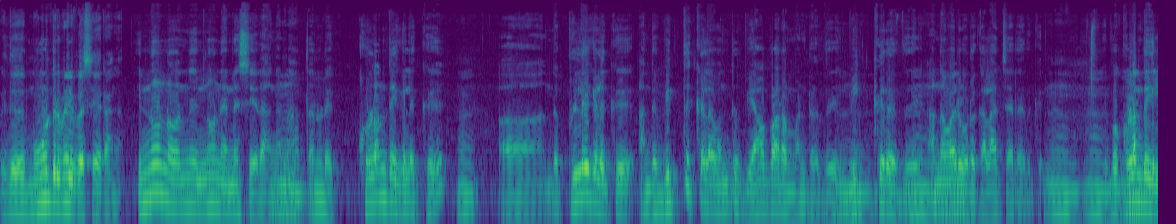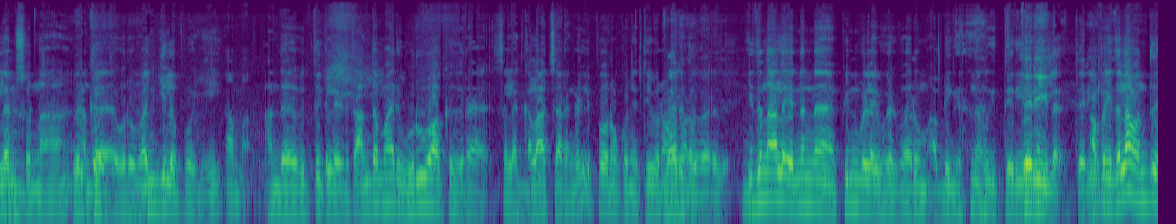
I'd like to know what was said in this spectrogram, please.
இது மூன்றுமே இப்ப செய்றாங்க. இன்னொன்னு வந்து இன்னொன்னு என்ன செய்றாங்கன்னா தன்னுடைய குழந்தைகளுக்கு இந்த பிள்ளைகளுக்கு அந்த வித்துக்களை வந்து வியாபாரம் பண்றது விக்கிறது அந்த மாதிரி ஒரு கலாச்சாரம் இருக்கு. இப்ப குழந்தை இல்லைன்னு சொன்னா ஒரு வங்கியில போய் அந்த வித்துக்களை எடுத்து அந்த மாதிரி உருவாக்குகிற சில கலாச்சாரங்கள் இப்போ கொஞ்சம் தீவிரம் வருது வருது. இதனால என்னென்ன பின்விளைவுகள் வரும் அப்படிங்கிறது நமக்கு தெரியல. தெரியல அப்ப இதெல்லாம் வந்து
